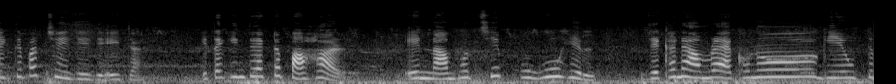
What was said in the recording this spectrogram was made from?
দেখতে পাচ্ছ? এই যে যে, এইটা। এটা কিন্তু একটা পাহাড়। এর নাম হচ্ছে পুগু হিল যেখানে আমরা এখনও গিয়ে উঠতে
